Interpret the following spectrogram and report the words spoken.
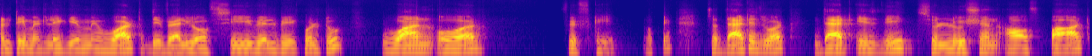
ultimately give me what? The value of c will be equal to 1 over 15 okay. So that is what that is the solution of part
